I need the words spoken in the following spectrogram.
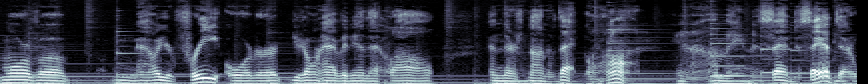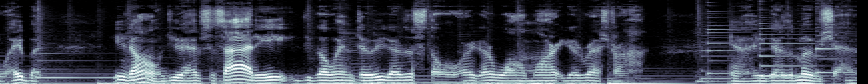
more of a now you're free order. You don't have any of that law, and there's none of that going on. You know, I mean, it's sad to say it that way, but you don't. You have society you go into. You go to the store. You go to Walmart. You go to a restaurant. You know, you go to the movie show.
